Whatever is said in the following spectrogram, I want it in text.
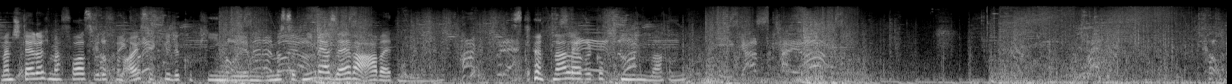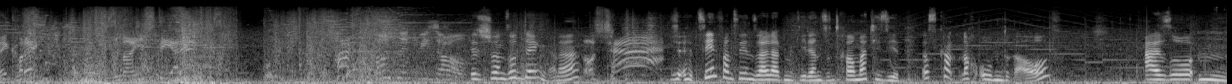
Man stellt euch mal vor, es würde von euch so viele Kopien geben. Ihr müsstet nie mehr selber arbeiten. Es können alle eure Kopien machen. Das Ist schon so ein Ding, oder? 10 von 10 Soldatmitgliedern sind traumatisiert. Das kommt noch oben drauf. Also, mh.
